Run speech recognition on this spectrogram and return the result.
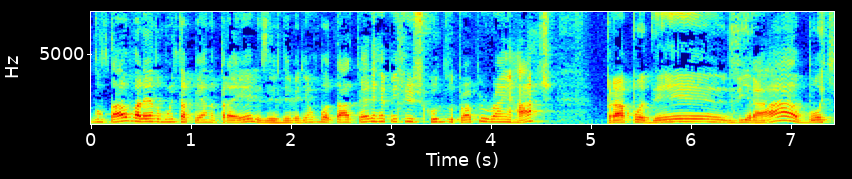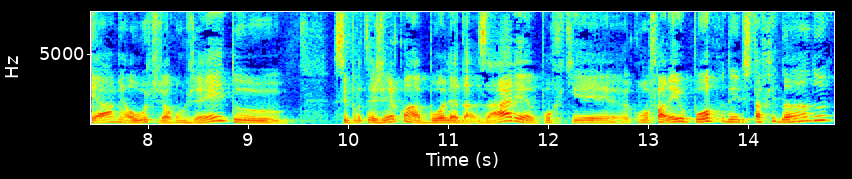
Não estava valendo muito a pena para eles. Eles deveriam botar até de repente o escudo do próprio Reinhardt para poder virar, bloquear a minha ult de algum jeito, se proteger com a bolha da Zarya, porque, como eu falei, o porco dele está fidando.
